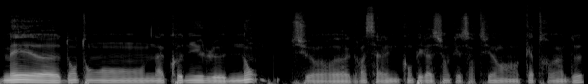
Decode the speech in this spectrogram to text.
mais euh, dont on a connu le nom sur, euh, grâce à une compilation qui est sortie en 82,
